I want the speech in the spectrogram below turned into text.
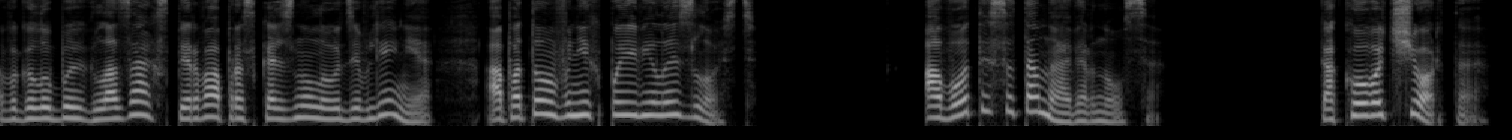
В голубых глазах сперва проскользнуло удивление, а потом в них появилась злость. А вот и сатана вернулся. «Какого чёрта?»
